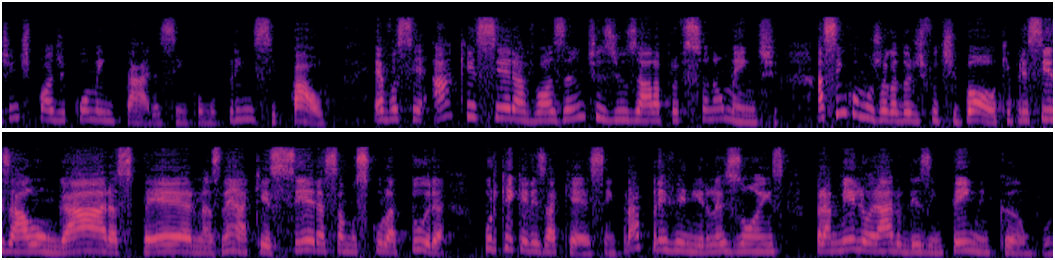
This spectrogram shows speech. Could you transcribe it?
A gente pode comentar assim como principal é você aquecer a voz antes de usá-la profissionalmente. Assim como um jogador de futebol que precisa alongar as pernas, né, aquecer essa musculatura, por que, que eles aquecem? Para prevenir lesões, para melhorar o desempenho em campo.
